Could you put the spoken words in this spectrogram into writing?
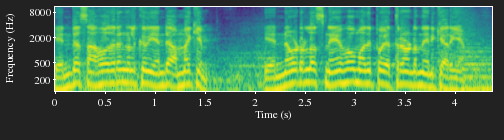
എന്റെ സഹോദരങ്ങൾക്കും എന്റെ അമ്മയ്ക്കും എന്നോടുള്ള സ്നേഹവും അതിപ്പോ എത്ര ഉണ്ടെന്ന് എനിക്കറിയാം.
